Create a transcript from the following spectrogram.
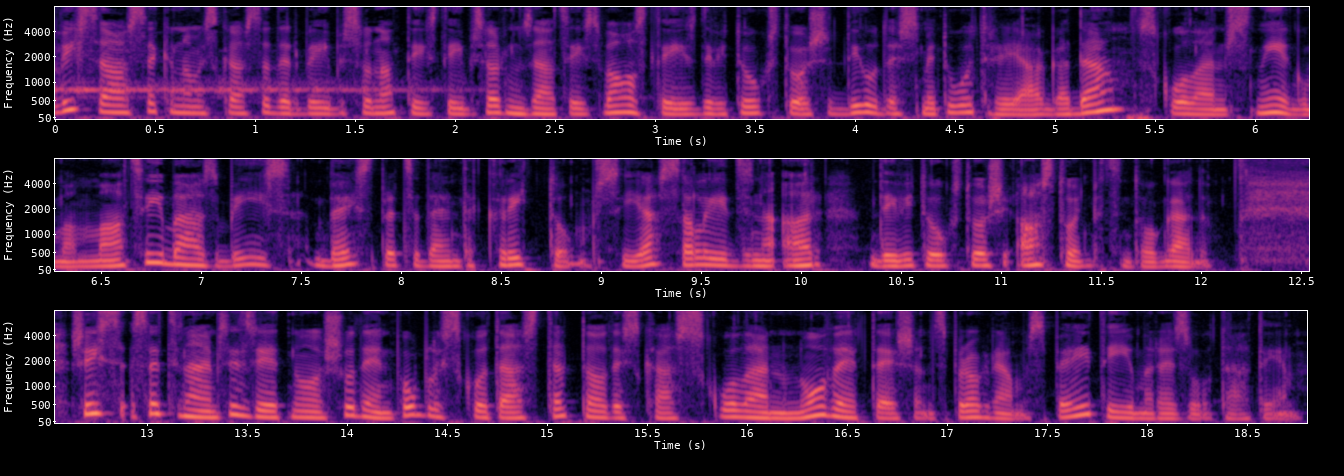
visās ekonomiskās sadarbības un attīstības organizācijas valstīs 2022. gadā skolēnu sniegumam mācībās bijis bezprecedenta kritums, ja salīdzina ar 2018. gadu. Šis secinājums izriet no šodien publiskotās starptautiskās skolēnu novērtēšanas programmas pētījuma rezultātiem.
